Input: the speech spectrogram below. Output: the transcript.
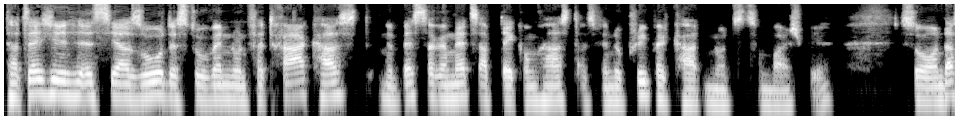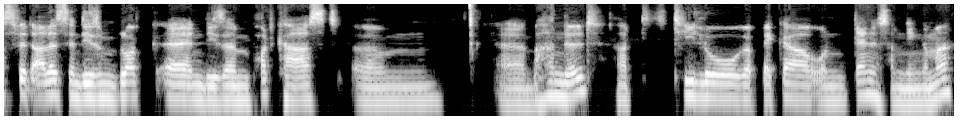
tatsächlich ist ja so, dass du, wenn du einen Vertrag hast, eine bessere Netzabdeckung hast, als wenn du Prepaid-Karten nutzt zum Beispiel. So, und das wird alles in diesem Blog, äh, in diesem Podcast ähm, äh, behandelt. Hat Thilo, Rebecca und Dennis haben den gemacht.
